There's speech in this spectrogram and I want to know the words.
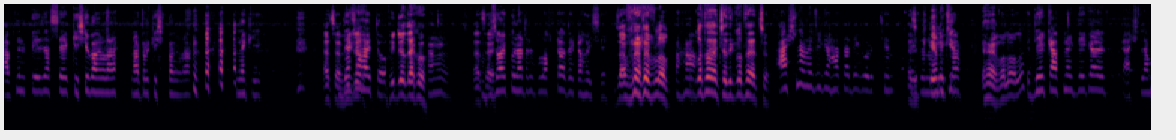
আপনার পেজ আছে কৃষি বাংলা নাটোর কৃষি বাংলা নাকি? আচ্ছা দেখা হয়তো। ভিডিও দেখো। আচ্ছা। জয়পুর ব্লগটাও দেখা হয়েছে। জাফরাটের ব্লগ। কোথায় যাচ্ছ দি কোথায় যাচ্ছ? আসলাম এদিকে হাঁটাহাঁটি করছেন। এই জন্য এমনি কি- হ্যাঁ বলো বলো। দেখে আপনাকে দেখে আসলাম।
